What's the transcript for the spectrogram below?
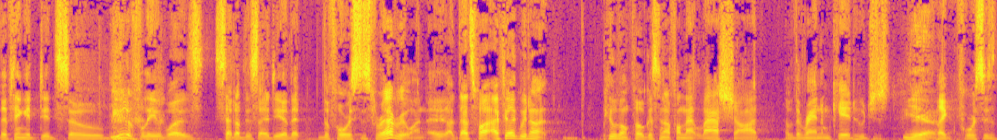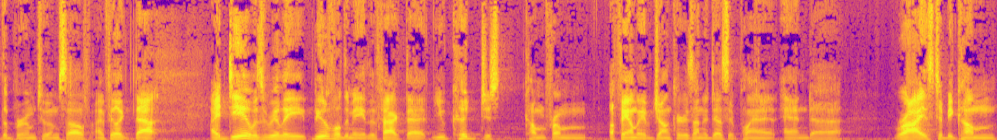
the thing it did so beautifully was set up this idea that the Force is for everyone. Uh, That's why I feel like we don't people don't focus enough on that last shot of the random kid who just Yeah. like forces the broom to himself. I feel like that idea was really beautiful to me. The fact that you could just come from a family of junkers on a desert planet and uh, rise to become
